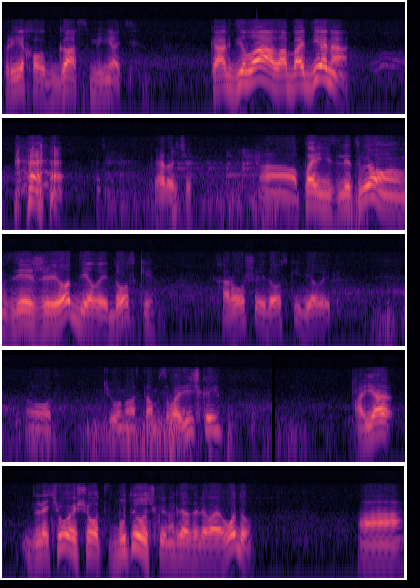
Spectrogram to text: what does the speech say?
приехал газ менять. Как дела, Лободена? Короче, а, парень из Литвы, он здесь живет, делает доски. Хорошие доски делает. Вот. Что у нас там с водичкой? А я для чего еще вот в бутылочку иногда заливаю воду. А,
